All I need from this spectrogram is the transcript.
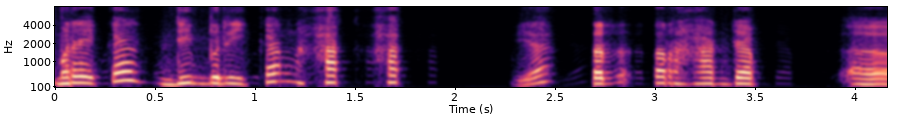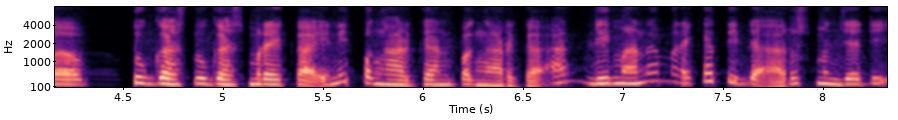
mereka diberikan hak-hak ya ter terhadap eh, tugas-tugas mereka ini penghargaan-penghargaan di mana mereka tidak harus menjadi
